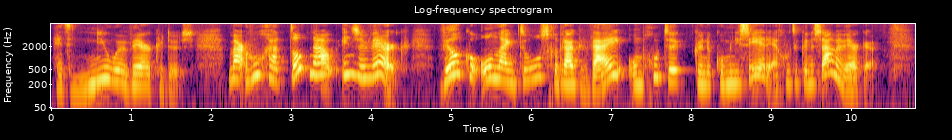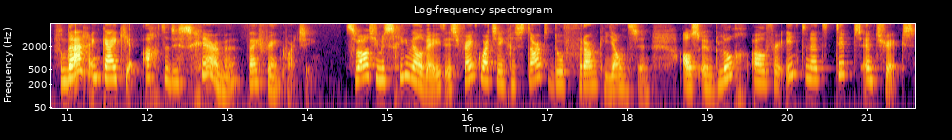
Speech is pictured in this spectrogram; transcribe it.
Het nieuwe werken dus. Maar hoe gaat dat nou in zijn werk? Welke online tools gebruiken wij om goed te kunnen communiceren en goed te kunnen samenwerken? Vandaag een kijkje achter de schermen bij Frankwatching. Zoals je misschien wel weet is Frankwatching gestart door Frank Jansen als een blog over internet tips en tricks.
